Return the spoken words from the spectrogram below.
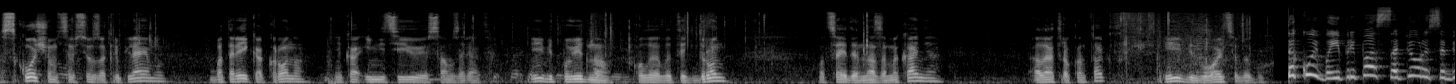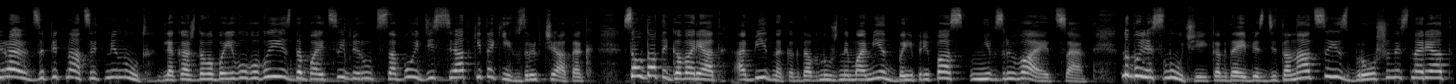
Скотчем це все закріпляємо. Батарейка крона, яка ініціює сам заряд. І відповідно, коли летить дрон, оце йде на замикання, електроконтакт і відбувається вибух. Такой боеприпас саперы собирают за 15 минут. Для каждого боевого выезда бойцы берут с собой десятки таких взрывчаток. Солдаты говорят, обидно, когда в нужный момент боеприпас не взрывается. Но были случаи, когда и без детонации сброшенный снаряд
